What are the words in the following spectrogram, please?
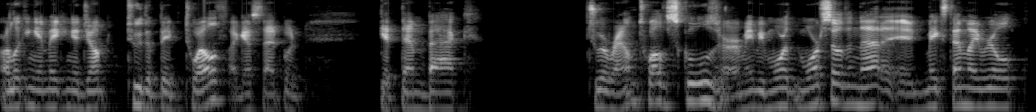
are looking at making a jump to the Big 12. I guess that would get them back to around 12 schools or maybe more more so than that. It makes them a real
